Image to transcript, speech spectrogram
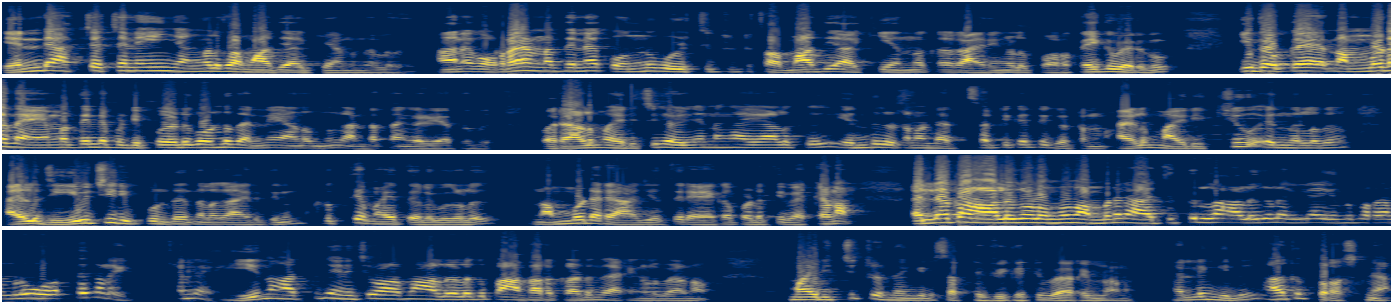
എന്റെ അച്ഛനെയും ഞങ്ങൾ സമാധിയാക്കിയാണെന്നുള്ളത്. അങ്ങനെ കുറേ എണ്ണത്തിനെ കൊന്നു കുഴിച്ചിട്ടിട്ട് സമാധിയാക്കി എന്നൊക്കെ കാര്യങ്ങൾ പുറത്തേക്ക് വരുന്നു. ഇതൊക്കെ നമ്മുടെ നിയമത്തിന്റെ പിടിപ്പേട് കൊണ്ട് തന്നെയാണ് ഒന്നും കണ്ടെത്താൻ കഴിയാത്തത്. ഒരാൾ മരിച്ചു കഴിഞ്ഞിട്ടുണ്ടെങ്കിൽ അയാൾക്ക് എന്ത് കിട്ടണം? ഡെത്ത് സർട്ടിഫിക്കറ്റ് കിട്ടണം. അയാൾ മരിച്ചു എന്നുള്ളതും അയാൾ ജീവിച്ചിരിപ്പുണ്ട് എന്നുള്ള കാര്യത്തിനും കൃത്യമായ തെളിവുകൾ നമ്മുടെ രാജ്യത്ത് രേഖപ്പെടുത്തി വെക്കണം. അല്ലാത്ത ആളുകളൊന്നും നമ്മുടെ രാജ്യത്തുള്ള ആളുകളല്ല എന്ന് പറയാൻ നമ്മൾ ഓർത്ത് കളയും. അല്ലെ? ഈ നാട്ടിൽ ജനിച്ചു വളർന്ന ആളുകൾക്ക് ആധാർ കാർഡും കാര്യങ്ങളും വേണം. മരിച്ചിട്ടുണ്ടെങ്കിൽ സർട്ടിഫിക്കറ്റ് വേറെയും വേണം. അല്ലെങ്കിൽ അത് പ്രശ്ന.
